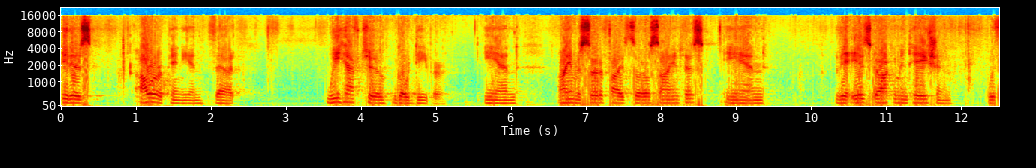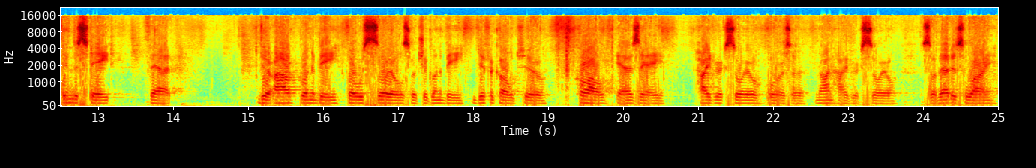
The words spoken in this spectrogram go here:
it is our opinion that we have to go deeper. And I am a certified soil scientist, and there is documentation within the state that there are going to be those soils which are going to be difficult to call as a hydric soil or as a non-hydric soil. So that is why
